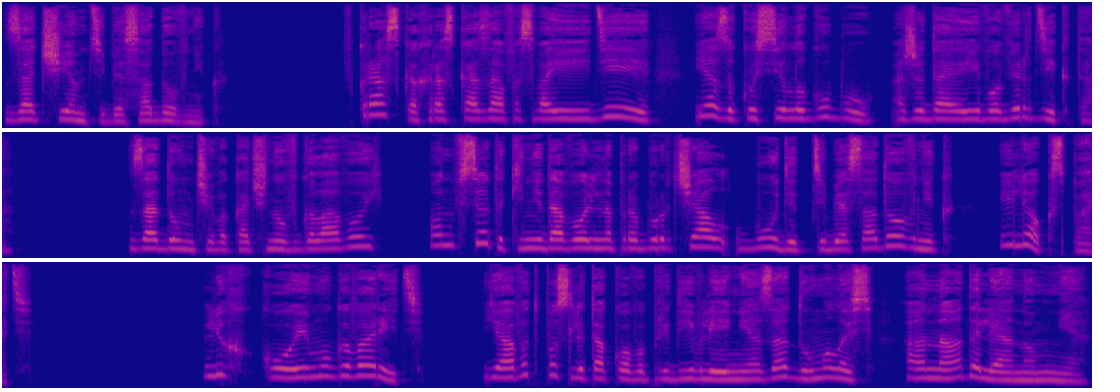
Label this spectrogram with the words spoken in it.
«Зачем тебе садовник?» В красках, рассказав о своей идее, я закусила губу, ожидая его вердикта. Задумчиво качнув головой, он все таки недовольно пробурчал «будет тебе садовник» и лег спать. Легко ему говорить. Я вот после такого предъявления задумалась, а надо ли оно мне.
